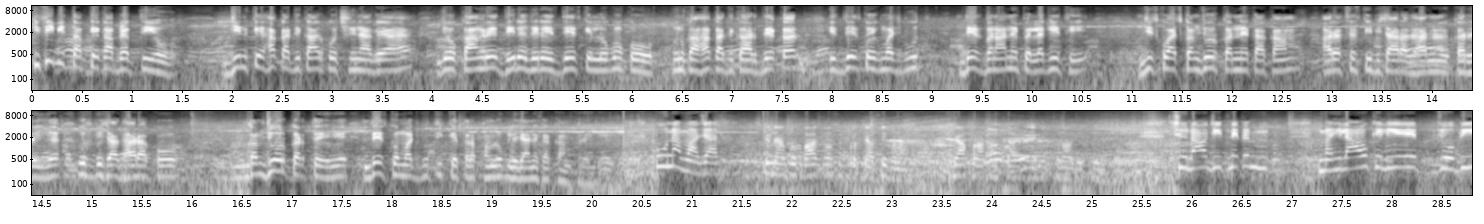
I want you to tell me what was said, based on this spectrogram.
किसी भी तबके का व्यक्ति हो जिनके हक अधिकार को छीना गया है, जो कांग्रेस धीरे धीरे इस देश के लोगों को उनका हक अधिकार देकर इस देश को एक मज़बूत देश बनाने पर लगी थी। जिसको आज कमज़ोर करने का काम आरएसएस की विचारधारा कर रही है उस विचारधारा को कमज़ोर करते हुए देश को मजबूती की तरफ़ हम लोग ले जाने का काम करेंगे। पूनम आज़ाद। किसी आपको पाँच गाँव से प्रत्याशी बनाया क्या प्राथमिकताएँ रहेंगी चुनाव जीतने चुनाव जीतने पे महिलाओं के लिए जो भी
